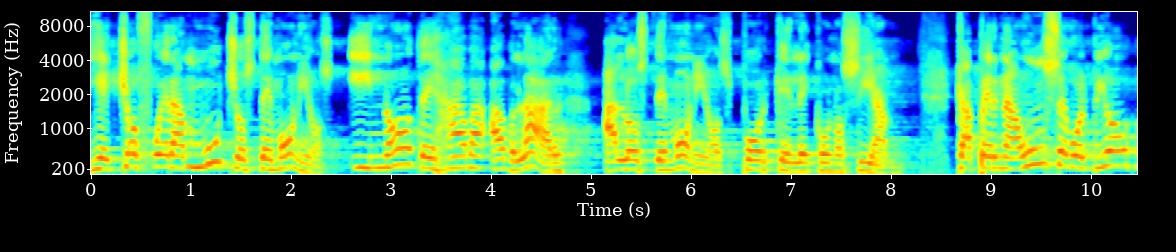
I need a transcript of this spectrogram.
y echó fuera muchos demonios y no dejaba hablar a los demonios porque le conocían. Capernaum se volvió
